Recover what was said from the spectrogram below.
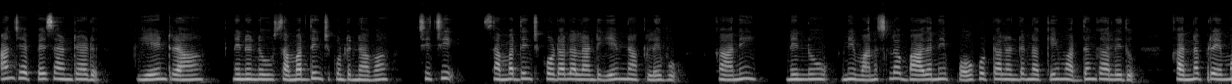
అని చెప్పేసి అంటాడు. ఏంట్రా నిన్ను నువ్వు సమర్థించుకుంటున్నావా? చిచి సమర్థించుకోవడాలు అలాంటివి ఏం నాకు లేవు. కానీ నిన్ను నీ మనసులో బాధని పోగొట్టాలంటే నాకేం అర్థం కాలేదు. కన్న ప్రేమ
